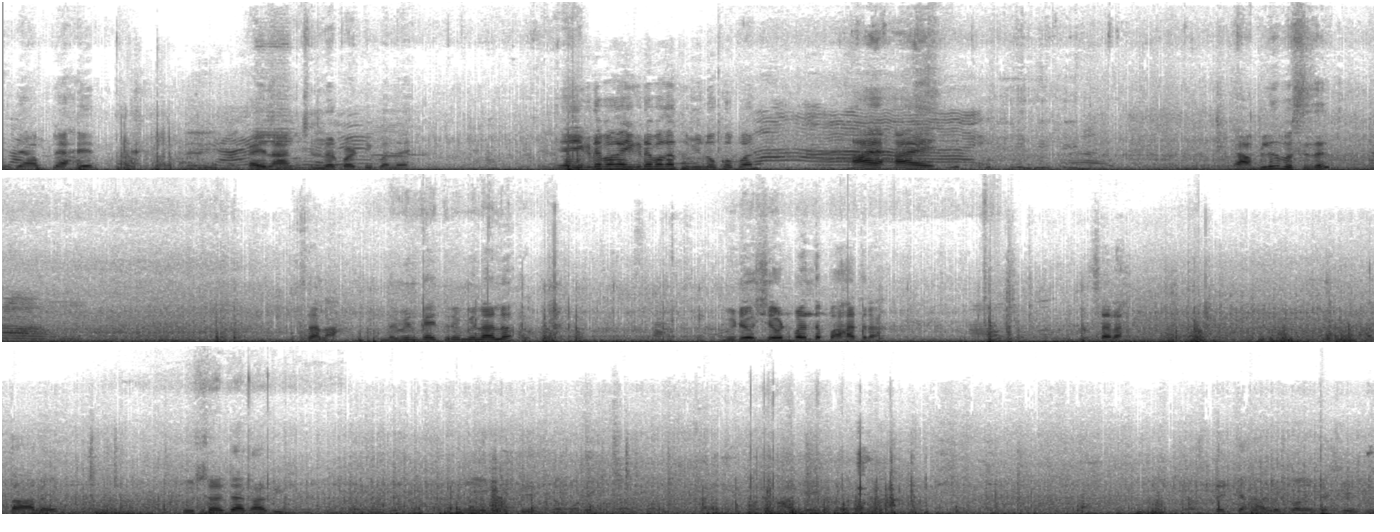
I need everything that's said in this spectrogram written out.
इथे आपले आहेत. काही लहान चिल्लर पार्टी पण आहे. इकडे बघा इकडे बघा तुम्ही लोक पण. हाय हाय. आपलेच बसेस आहेत? चला नवीन काहीतरी मिळालं. व्हिडिओ शेवटपर्यंत पाहत राहा. चला. आता आलोय तुषारच्या गावी आणि एक ते समोर एक मागे रस्त्याची हालत बघा कशी आहे ती.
